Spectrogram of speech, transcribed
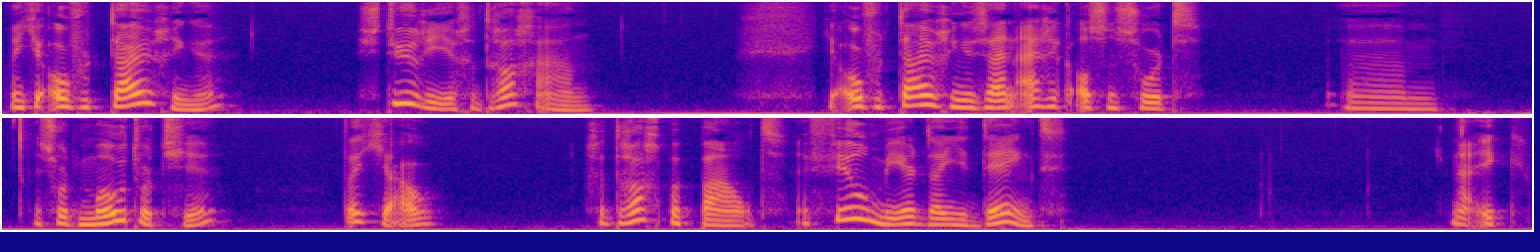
Want je overtuigingen sturen je gedrag aan. Je overtuigingen zijn eigenlijk als een soort, um, een soort motortje dat jouw gedrag bepaalt. En veel meer dan je denkt. Nou, ik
